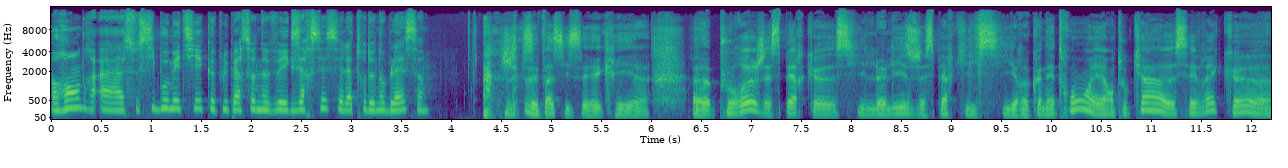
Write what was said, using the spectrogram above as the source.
rendre à ce si beau métier que plus personne ne veut exercer, ces lettres de noblesse? Je ne sais pas si c'est écrit euh, euh, pour eux. J'espère que s'ils le lisent, j'espère qu'ils s'y reconnaîtront. Et en tout cas, euh, c'est vrai que,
